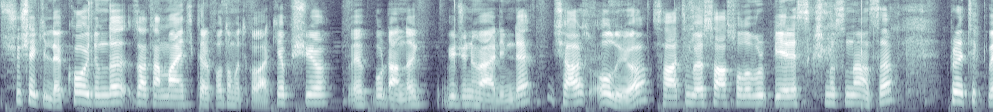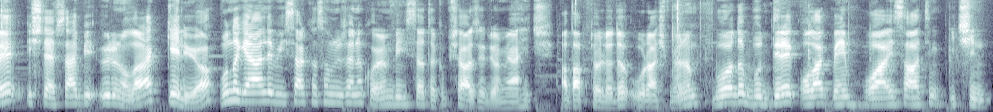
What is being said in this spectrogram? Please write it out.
şu şekilde koyduğumda zaten manyetik taraf otomatik olarak yapışıyor ve buradan da gücünü verdiğimde şarj oluyor. Saatin böyle sağa sola vurup bir yere sıkışmasındansa pratik ve işlevsel bir ürün olarak geliyor. Bunu da genelde bilgisayar kasamın üzerine koyuyorum. Bilgisayara takıp şarj ediyorum. Yani hiç adaptörle de uğraşmıyorum. Bu arada bu direkt olarak benim Huawei saatim için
